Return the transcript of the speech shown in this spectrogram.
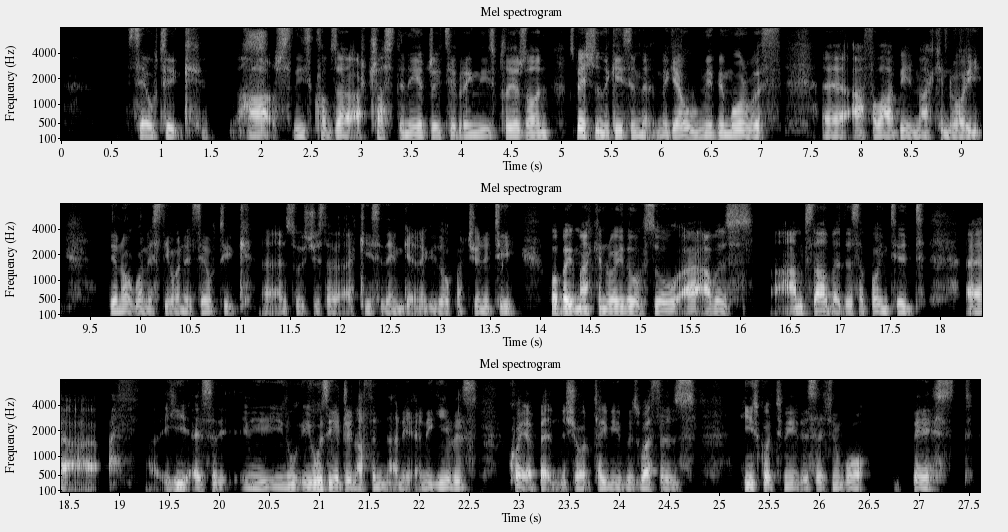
Celtic Hearts, these clubs are, are trusting Airdrie to bring these players on, especially in the case of McGill, maybe more with uh, Afolabi and McInroy. They're not going to stay on at Celtic, uh, and so it's just a, a, case of them getting a good opportunity. What about McInroy though? So I, I was, I'm still a bit disappointed. Uh, he is, he, he owes Airdrie nothing, and he, and he gave us quite a bit in the short time he was with us. He's got to make a decision what best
